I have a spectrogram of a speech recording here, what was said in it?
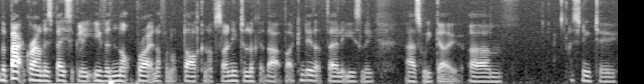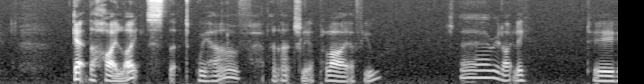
the background is basically either not bright enough or not dark enough, so I need to look at that, but I can do that fairly easily as we go. Um, I just need to get the highlights that we have. and actually apply a few very lightly to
